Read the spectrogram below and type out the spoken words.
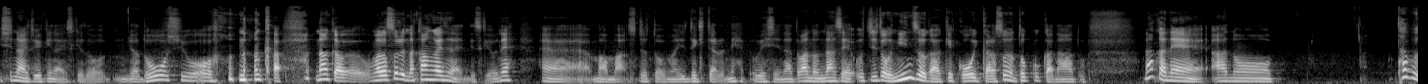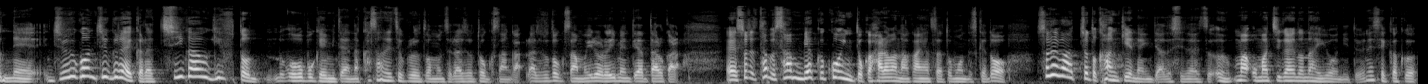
しないといけないですけど、いや、どうしよう。なんか、なんか、まだそれな考えてないんですけどね。えー、まあまあ、ちょっと、まあ、できたらね、嬉しいなと。あの、なぜ、うちと人数が結構多いから、そういうの得かなと。なんかね、あの、多分ね、15日ぐらいから違うギフトの応募券みたいな重ねてくると思うんですよ、ラジオトークさんが。ラジオトークさんもいろいろイベントやってあるから。えーそれ多分300コインとか払わなあかんやつだと思うんですけど、それはちょっと関係ないんで、私のやつ。うん。まあ、お間違いのないようにというね、せっかく、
